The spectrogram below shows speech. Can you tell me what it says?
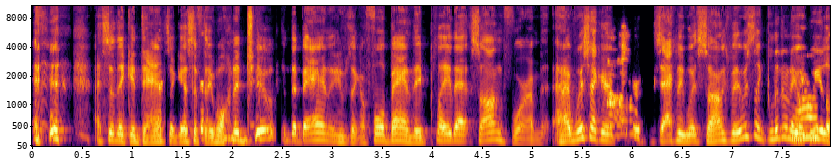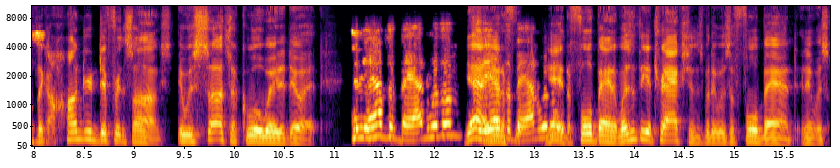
so they could dance i guess if they wanted to the band it was like a full band they play that song for him and i wish i could oh. remember exactly what songs but it was like literally a wheel of like a hundred different songs it was such a cool way to do it Did he have the band with him? yeah Did he had have the full- band with them? yeah, him? the full band it wasn't the attractions but it was a full band and it was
